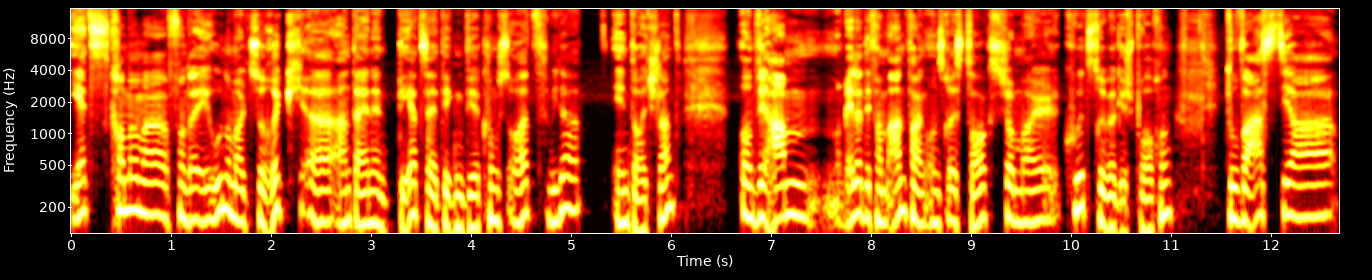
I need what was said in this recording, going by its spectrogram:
Jetzt kommen wir von der EU nochmal zurück äh, an deinen derzeitigen Wirkungsort wieder in Deutschland. Und wir haben relativ am Anfang unseres Talks schon mal kurz drüber gesprochen. Du warst ja,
